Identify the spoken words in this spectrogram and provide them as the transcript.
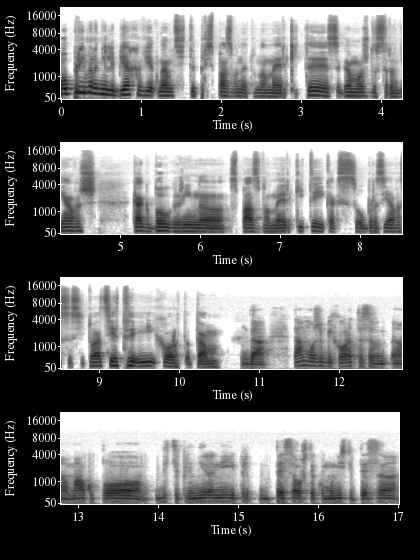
По-примерни ли бяха вьетнамците при спазването на мерките? Сега можеш да сравняваш как българина спазва мерките и как се съобразява с ситуацията и хората там. Да, там може би хората са а, малко по-дисциплинирани и при... те са още комунисти, те, са,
